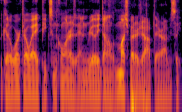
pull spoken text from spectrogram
We could have worked our way, peeked some corners, and really done a much better job there. Obviously,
